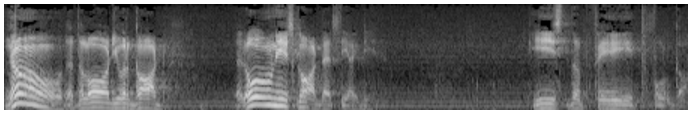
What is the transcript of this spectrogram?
Know that the Lord your God alone is God. That's the idea. He is the faithful God.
